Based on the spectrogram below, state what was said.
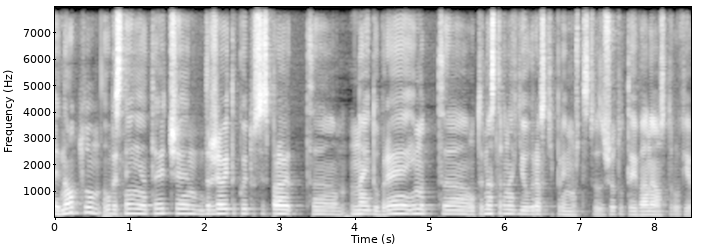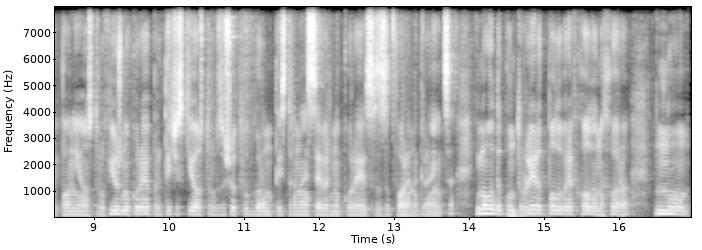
Една от обясненията е, че държавите, които се справят най-добре, имат от една страна географски преимущества, защото Тайван е остров, Япония е остров, Южна Корея е практически остров, защото горната и страна е Северна Корея с затворена граница и могат да контролират по-добре входа на хора, но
